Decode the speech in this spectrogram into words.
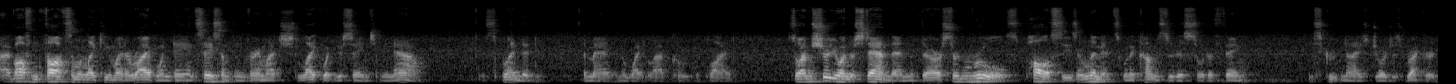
I've often thought someone like you might arrive one day and say something very much like what you're saying to me now. Splendid, the man in the white lab coat replied. So I'm sure you understand then that there are certain rules, policies, and limits when it comes to this sort of thing. He scrutinized George's record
